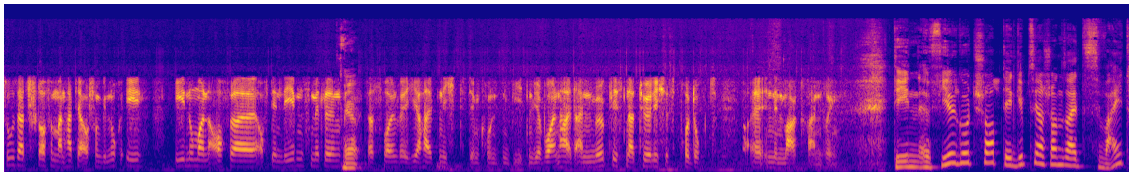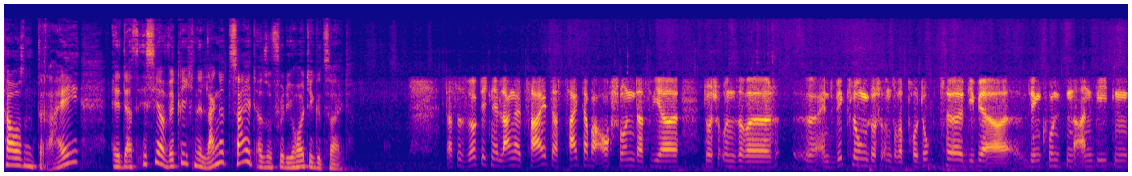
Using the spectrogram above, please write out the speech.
Zusatzstoffe. Man hat ja auch schon genug E-Nummern auf, äh, auf den Lebensmitteln. Ja. Das wollen wir hier halt nicht dem Kunden bieten. Wir wollen halt ein möglichst natürliches Produkt äh, in den Markt reinbringen. Den äh, Feelgood Shop, den gibt es ja schon seit 2003. Äh, das ist ja wirklich eine lange Zeit, also für die heutige Zeit. Das ist wirklich eine lange Zeit. Das zeigt aber auch schon, dass wir durch unsere äh, Entwicklung, durch unsere Produkte, die wir den Kunden anbieten,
